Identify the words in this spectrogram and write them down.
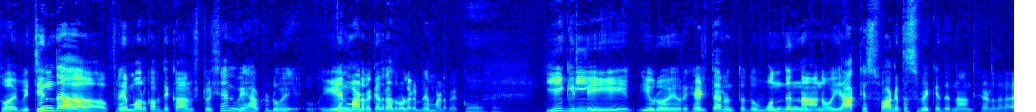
So within the framework of the constitution we have to do ಏನು ಮಾಡ್ಬೇಕಂದ್ರೆ ಅದ್ರೊಳಗಡೆ ಮಾಡಬೇಕು. ಈಗ ಇಲ್ಲಿ ಇವರು ಇವರು ಹೇಳ್ತಾ ಇರೋಂಥದ್ದು ಒಂದನ್ನ ನಾವು ಯಾಕೆ ಸ್ವಾಗತಿಸಬೇಕು ಇದನ್ನ ಅಂತ ಹೇಳಿದ್ರೆ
